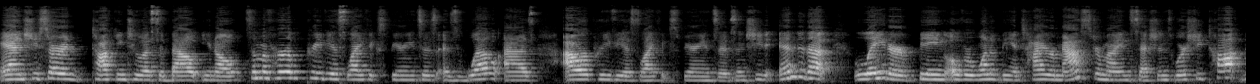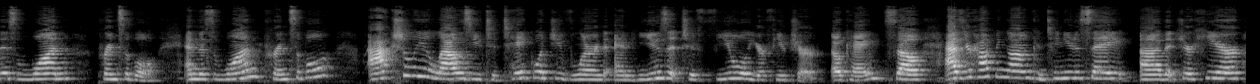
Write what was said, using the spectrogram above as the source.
And she started talking to us about, you know, some of her previous life experiences as well as our previous life experiences. And she ended up later being over one of the entire mastermind sessions where she taught this one principle. And this one principle actually allows you to take what you've learned and use it to fuel your future. Okay, so as you're hopping on, continue to say uh, that you're here.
